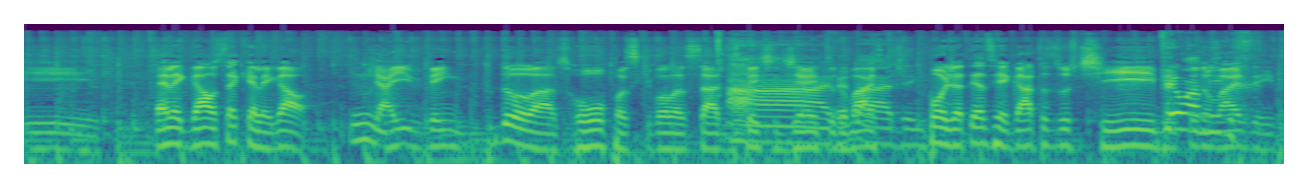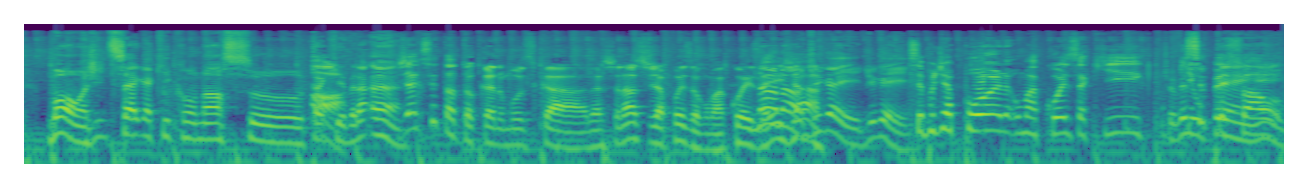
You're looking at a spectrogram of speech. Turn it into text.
e. É legal, sabe o que é legal? Que aí vem tudo as roupas que vão lançar de Space Hum. Ah, Jam é e tudo verdade, mais. hein? Pô, já tem as regatas do time e Tem um tudo amigo- mais ainda. Bom, a gente segue aqui com o nosso Tá Quebra- Ah. Já que você tá tocando música nacional, você já pôs alguma coisa Não, aí? não, já? diga aí, diga aí. Você podia pôr uma coisa aqui eu ver que se o pessoal. tem?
